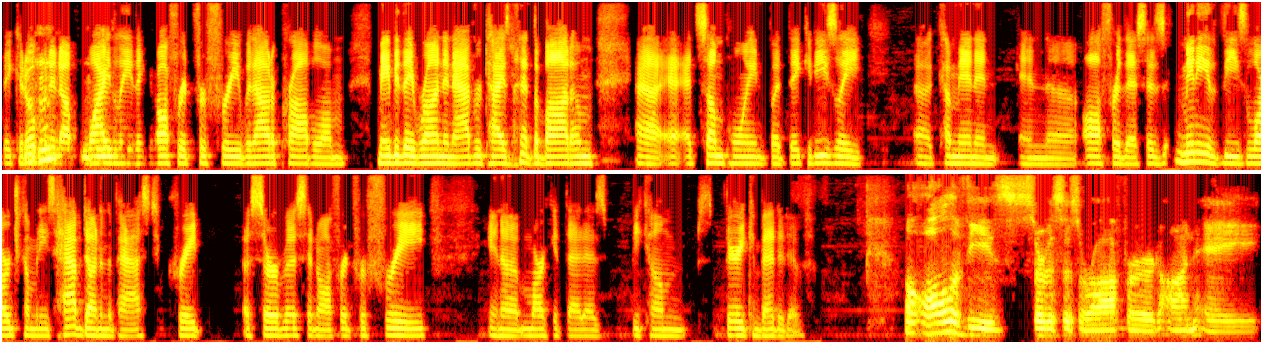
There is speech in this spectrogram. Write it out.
They could open mm-hmm. it up mm-hmm. widely. They could offer it for free without a problem. Maybe they run an advertisement at the bottom uh, at some point, but they could easily uh, come in and and uh, offer this, as many of these large companies have done in the past, create a service and offer it for free in a market that has become very competitive. Well, all of these services are offered on a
